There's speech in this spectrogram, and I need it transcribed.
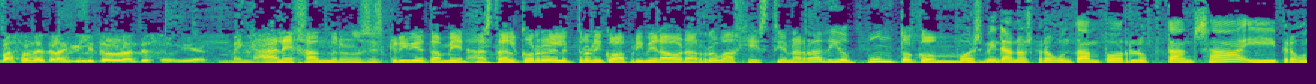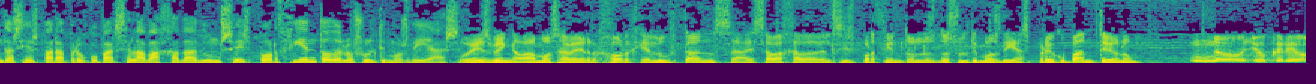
bastante tranquilito durante estos días. Venga, Alejandro nos escribe también hasta el correo electrónico a primera hora arroba gestionaradio.com. Pues mira, nos preguntan por Lufthansa y pregunta si es para preocuparse la bajada de un 6% de los últimos días. Pues venga, vamos a ver, Jorge, Lufthansa, esa bajada del 6% en los dos últimos días, ¿preocupante o no? No, yo creo,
